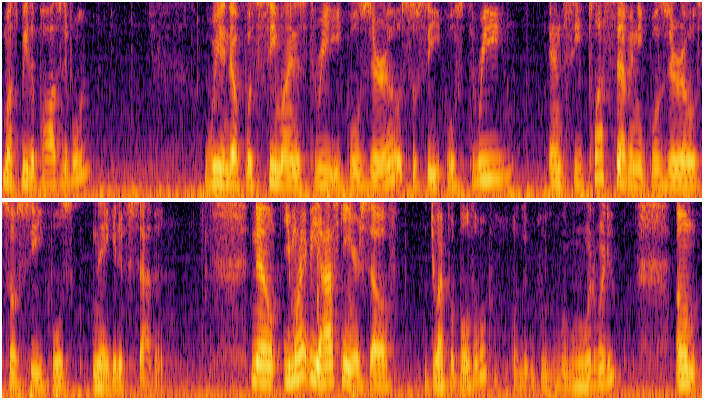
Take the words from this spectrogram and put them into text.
must be the positive one. We end up with c minus 3 equals 0, so c equals 3, and c plus 7 equals 0, so c equals negative 7. Now, you might be asking yourself, do I put both of them? What do I do? Um,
